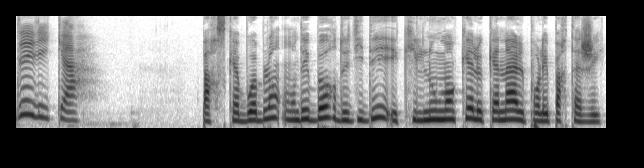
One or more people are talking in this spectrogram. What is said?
délicat. Parce qu'à Bois Blanc, on déborde d'idées et qu'il nous manquait le canal pour les partager.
